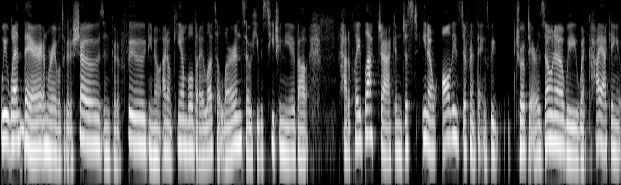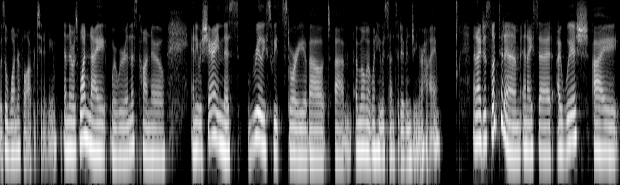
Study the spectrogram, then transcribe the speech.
we went there and were able to go to shows and go to food. You know, I don't gamble, but I love to learn. So he was teaching me about how to play blackjack and just, you know, all these different things. We drove to Arizona. We went kayaking. It was a wonderful opportunity. And there was one night where we were in this condo and he was sharing this really sweet story about um, a moment when he was sensitive in junior high. And I just looked at him and I said, I wish I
